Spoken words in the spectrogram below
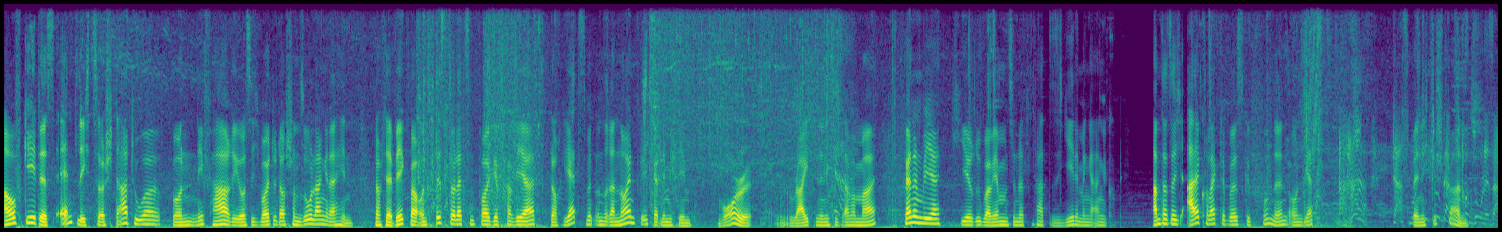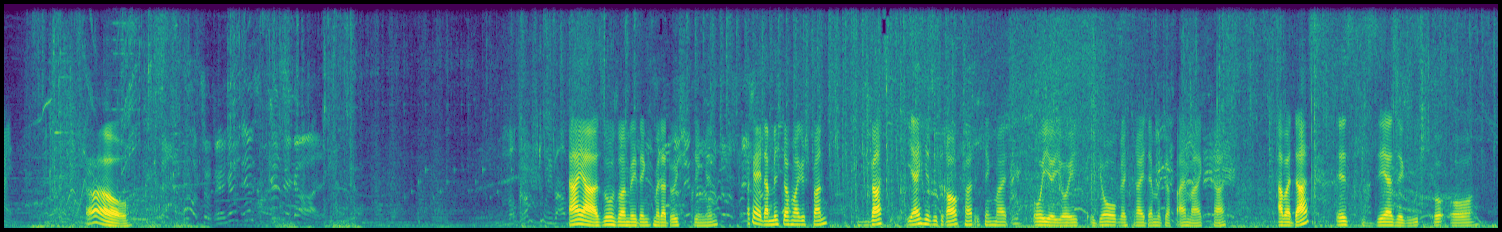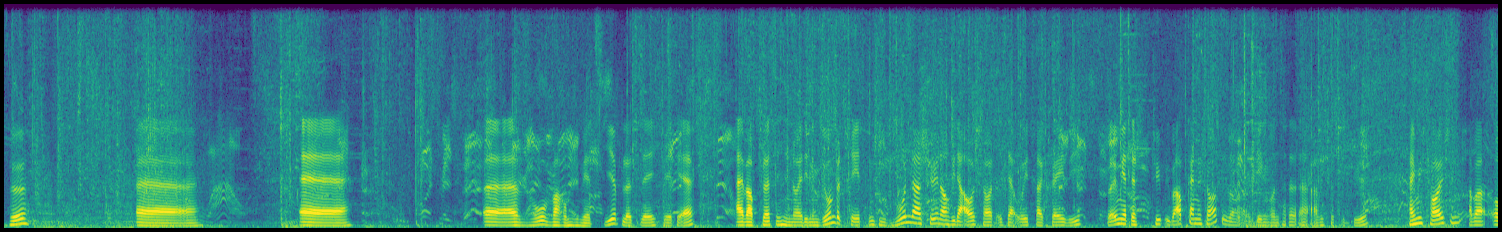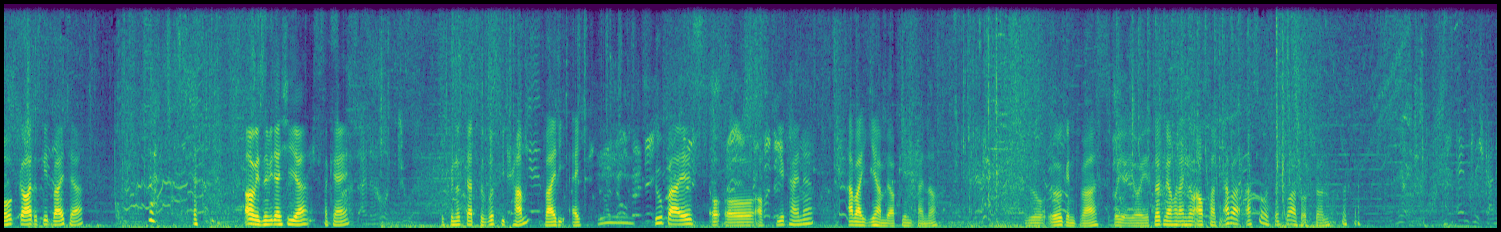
Auf geht es endlich zur Statue von Nefarius. Ich wollte doch schon so lange dahin. Doch der Weg war uns bis zur letzten Folge verwehrt. Doch jetzt mit unserer neuen Fähigkeit, nämlich dem War Ride, nenne ich es einfach mal, können wir hier rüber. Wir haben uns im letzten Part jede Menge angeguckt. Haben tatsächlich alle Collectibles gefunden und jetzt bin ich gespannt. Oh. Ah ja, so sollen wir, denke ich mal, da durchspringen. Okay, dann bin ich doch mal gespannt, was er hier so drauf hat. Ich denke mal, uiuiui, jo, gleich drei Damage auf einmal, krass. Aber das ist sehr, sehr gut. Oh, oh. Hö. Äh. Äh. Äh, wo, warum sind wir jetzt hier plötzlich, WTF? Einfach plötzlich eine neue Dimension betreten, die wunderschön auch wieder ausschaut, ist ja ultra crazy. So irgendwie hat der Typ überhaupt keine Chance über, gegen uns, äh, habe ich das Gefühl. Kann ich mich täuschen, aber oh Gott, es geht weiter. oh, wir sind wieder hier. Okay. Ich benutze gerade bewusst die Pump, weil die echt super ist. Oh oh, auch hier keine. Aber hier haben wir auf jeden Fall noch so irgendwas. Uiuiui, jetzt sollten wir auch langsam aufpassen. Aber, ach so, das war's auch schon.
